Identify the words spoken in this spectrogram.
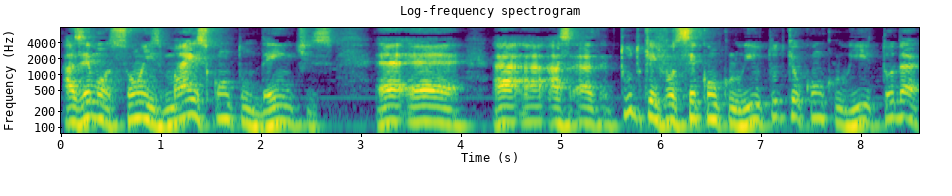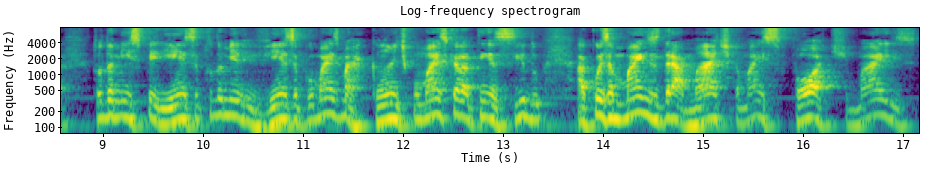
as emoções mais contundentes, é, é, a, a, a, tudo que você concluiu, tudo que eu concluí, toda, toda a minha experiência, toda a minha vivência, por mais marcante, por mais que ela tenha sido a coisa mais dramática, mais forte, mais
